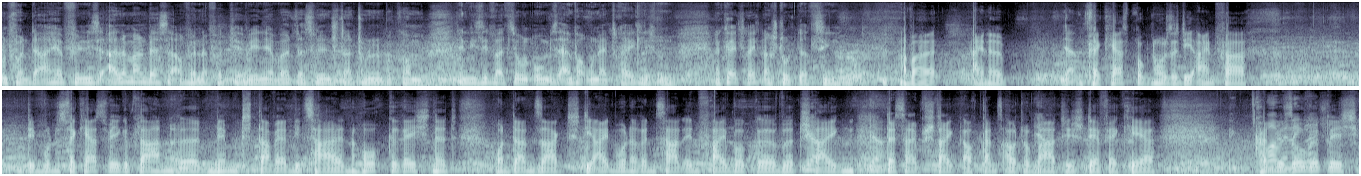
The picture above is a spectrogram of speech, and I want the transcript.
Und von daher finde ich es allemal besser, auch wenn der Verkehr weniger wird, dass wir den Stadttunnel bekommen. Denn die Situation oben ist einfach unerträglich. Und dann kann ich direkt nach Stuttgart ziehen. Aber eine ja. Verkehrsprognose, die einfach den Bundesverkehrswegeplan äh, nimmt, da werden die Zahlen hochgerechnet und dann sagt, die Einwohnerinnenzahl in Freiburg äh, wird ja, steigen, ja. deshalb steigt auch ganz automatisch ja. der Verkehr. Können wir, so wirklich,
